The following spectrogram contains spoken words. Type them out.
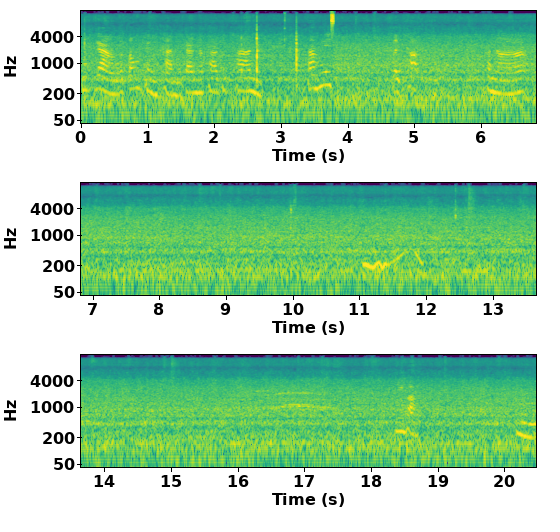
ทุกอย่างก็ต้องแข่งขันกันนะคะทุกท่านทำให้ใส่ผักคณะน้า อืมนี่ค่ะ หมู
